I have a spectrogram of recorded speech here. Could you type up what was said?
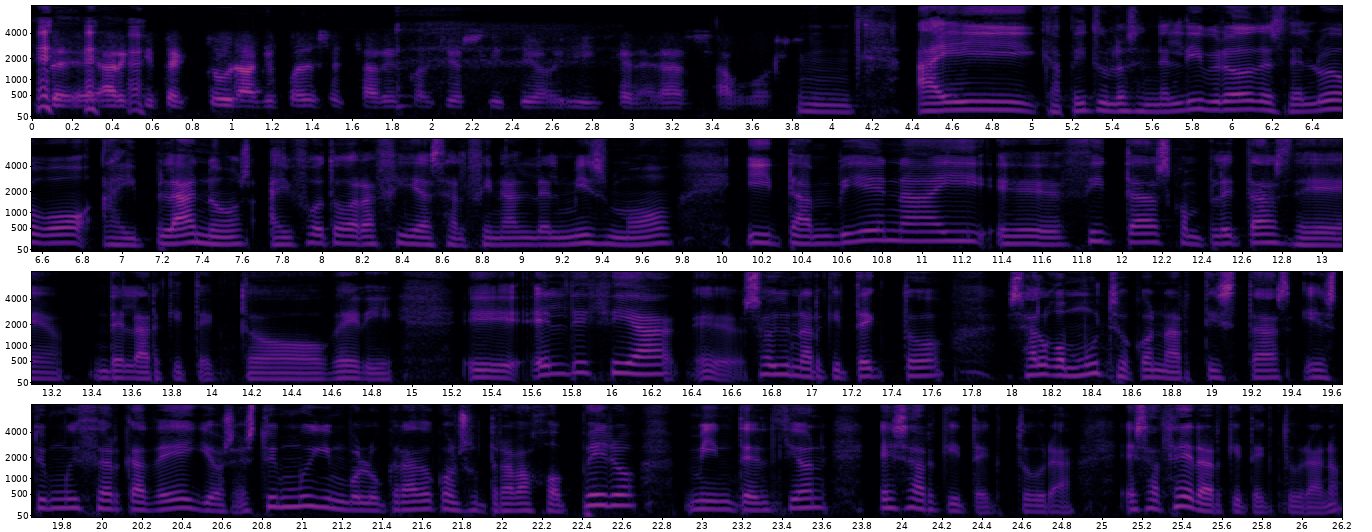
de arquitectura que puedes echar en cualquier sitio y generar sabor. Mm, hay capítulos en el libro, desde luego, hay planos, hay fotografías al final del mismo y también hay eh, citas completas de, del arquitecto Gehry. Eh, él decía, eh, soy un arquitecto, salgo mucho con artistas y estoy muy cerca de ellos, estoy muy involucrado con su trabajo, pero mi intención es arquitectura, es hacer arquitectura, ¿no?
